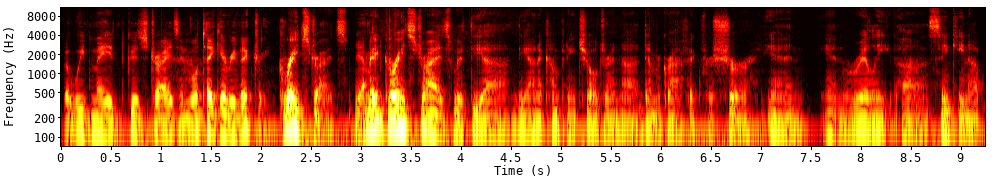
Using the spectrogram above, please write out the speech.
but we've made good strides, and we'll take every victory. Great strides. Yeah. Made great strides with the uh, the unaccompanied children uh, demographic for sure, and in really uh, syncing up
